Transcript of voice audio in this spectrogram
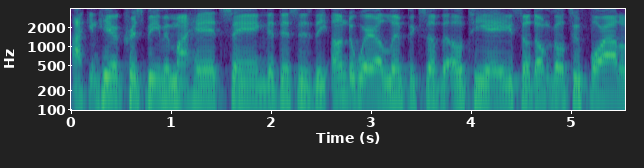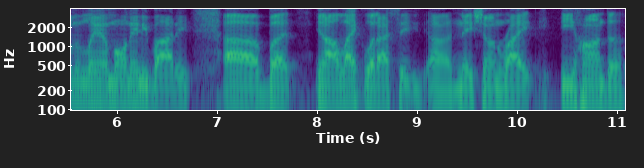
I can hear Chris Beam in my head saying that this is the underwear Olympics of the OTAs, so don't go too far out on the limb on anybody. Uh, but, you know, I like what I see. Uh, Nahshon Wright, E Honda.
